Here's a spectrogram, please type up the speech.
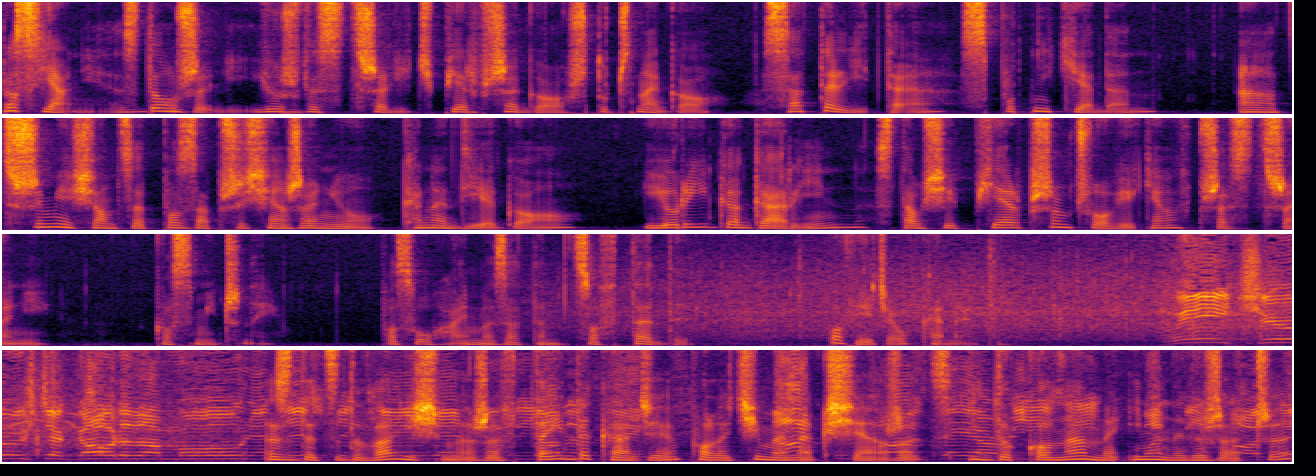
Rosjanie zdążyli już wystrzelić pierwszego sztucznego satelitę Sputnik 1, a trzy miesiące po zaprzysiężeniu Kennedy'ego Yuri Gagarin stał się pierwszym człowiekiem w przestrzeni kosmicznej. Posłuchajmy zatem, co wtedy powiedział Kennedy. Zdecydowaliśmy, że w tej dekadzie polecimy na Księżyc i dokonamy innych rzeczy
